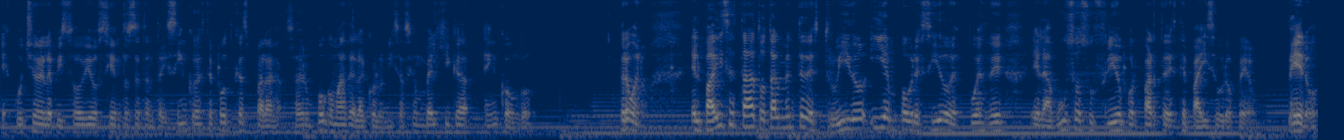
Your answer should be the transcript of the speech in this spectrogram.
Escuchen el episodio 175 de este podcast para saber un poco más de la colonización bélgica en Congo. Pero bueno, el país estaba totalmente destruido y empobrecido después de el abuso sufrido por parte de este país europeo. Pero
